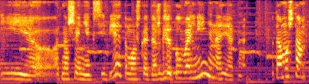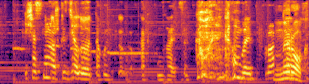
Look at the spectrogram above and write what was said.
и отношение к себе, это, можно сказать, даже где-то увольнение, наверное, потому что сейчас немножко сделаю такой, как это называется, камбэк Нырок.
